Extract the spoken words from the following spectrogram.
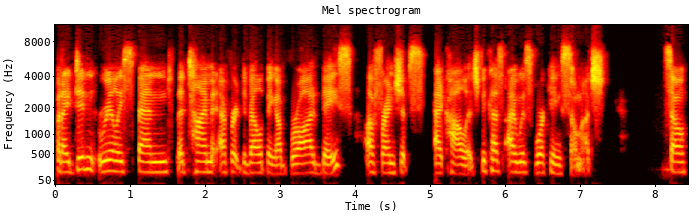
but I didn't really spend the time and effort developing a broad base of friendships at college because I was working so much. So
